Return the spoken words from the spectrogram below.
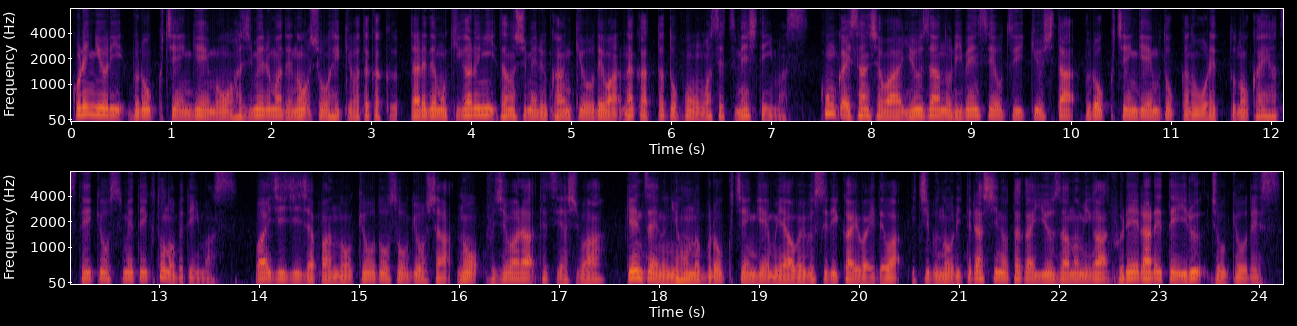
これによりブロックチェーンゲームを始めるまでの障壁は高く、誰でも気軽に楽しめる環境ではなかったとフォンは説明しています。今回3社はユーザーの利便性を追求したブロックチェーンゲーム特化のウォレットの開発提供を進めていくと述べています。YGG ジャパンの共同創業者の藤原哲也氏は、現在の日本のブロックチェーンゲームや Web3 界隈では一部のリテラシーの高いユーザーのみが触れられている状況です。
